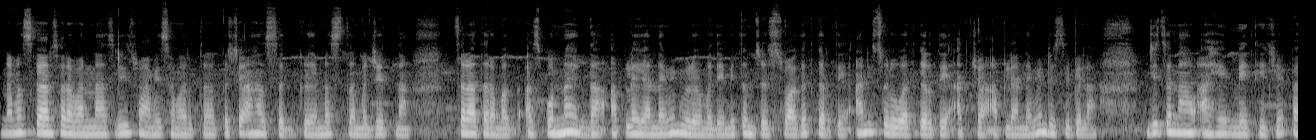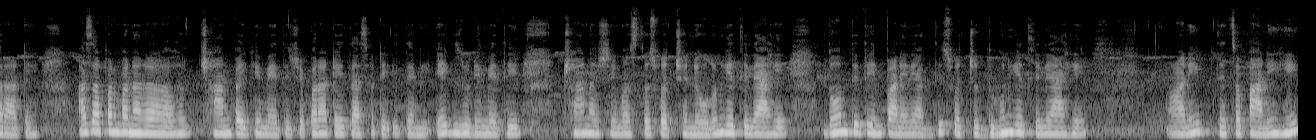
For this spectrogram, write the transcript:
नमस्कार सर्वांना श्री स्वामी समर्थ. कसे आहात सगळे? मस्त मजेत ना? चला तर मग आज पुन्हा एकदा आपल्या या नवीन व्हिडिओमध्ये मी तुमचं स्वागत करते आणि सुरुवात करते आजच्या आपल्या नवीन रेसिपीला जिचं नाव आहे मेथीचे पराठे. आज आपण बनवणार आहोत छानपैकी मेथीचे पराठे. त्यासाठी इथे मी एक जुडी मेथी छान अशी मस्त स्वच्छ निवडून घेतलेली आहे. दोन ते तीन पाण्याने अगदी स्वच्छ धुवून घेतलेली आहे. आणि त्याचं पाणीही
